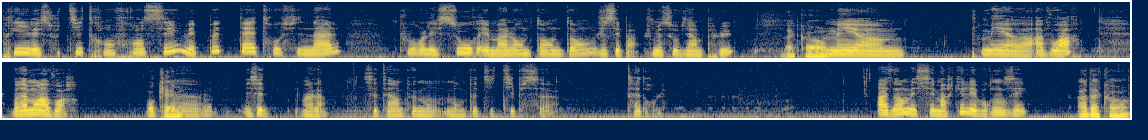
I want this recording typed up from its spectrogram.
pris les sous-titres en français, mais peut-être au final pour les sourds et malentendants. Je sais pas, je me souviens plus. D'accord. Mais, euh, mais euh, à voir. Vraiment à voir. Ok. Euh, et c'est voilà, c'était un peu mon, mon petit tips euh, très drôle. Ah non, mais c'est marqué les bronzés. Ah d'accord.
